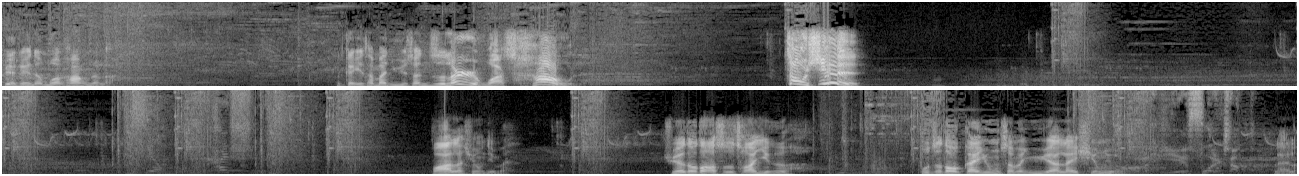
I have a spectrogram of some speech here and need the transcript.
别给那魔抗子了。给他妈女神之泪我操了！赵信，完了，兄弟们，决斗大师差一个，不知道该用什么语言来形容。来了。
